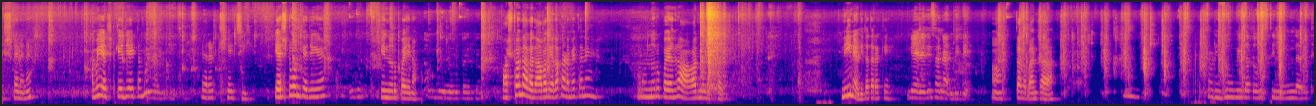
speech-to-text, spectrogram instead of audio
ಅಷ್ಟೇನೆ ಆಮೇಲೆ ಎಷ್ಟು ಕೆ ಜಿ ಆಯ್ತಮ್ಮ? ಎರಡು ಕೆ ಜಿ ಎಷ್ಟು ಒಂದು ಕೆ ಜಿಗೆ ಇನ್ನೂರು ರೂಪಾಯಿನೋ? ಅಷ್ಟೊಂದು ಆಗೋದು? ಆವಾಗೆಲ್ಲ ಕಡಿಮೆ ತಾನೆ. ಮುನ್ನೂರು ರೂಪಾಯಿ ಅಂದರೆ ಆರುನೂರು ರೂಪಾಯಿ. ನೀನು ಹೇಳಿದ ತರಕ್ಕೆ? ಹಾಂ ತಗೋಬಾ ಅಂತ. ನೋಡಿ ಜೂಮಿಗ ತೋರಿಸ್ತೀನಿ ಹೆಂಗೈತೆ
